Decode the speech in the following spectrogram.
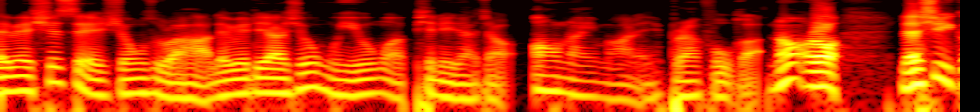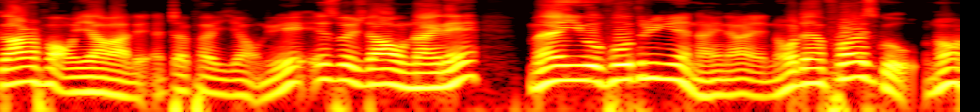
level 80ရှုံးဆိုတာဟာ level 100ရှုံးဝင်ရုံမှာဖြစ်နေတာကြောင့်အောင်နိုင်ပါတယ် Brentford က။နော်အဲ့တော့လက်ရှိ Gareth Found ရကလည်းအတက်ဖက်ရောက်နေတယ်။ Ipswich Town နိုင်တယ်။ Man U 4-3နဲ့နိုင်တာတယ်။ Northern Forest ကိုနော်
